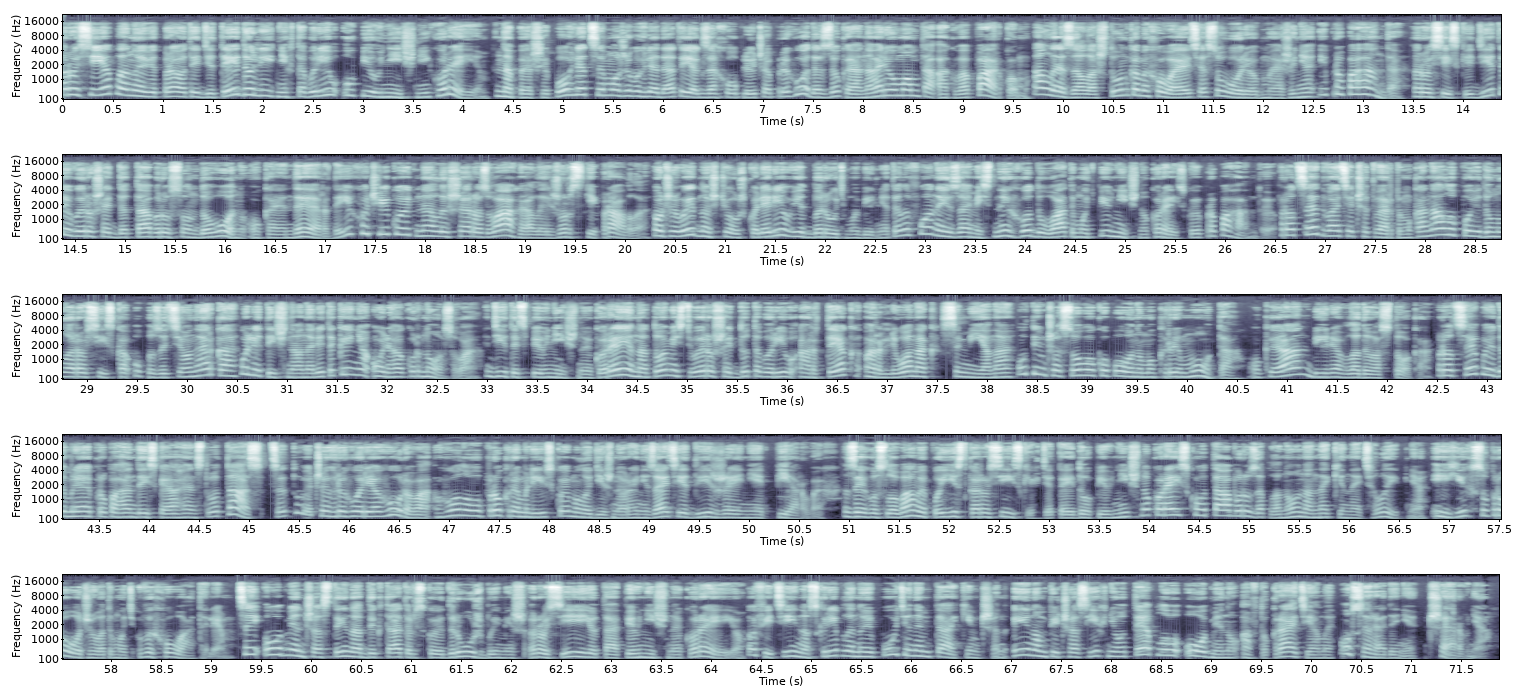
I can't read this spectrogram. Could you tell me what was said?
Росія планує відправити дітей до літніх таборів у північній Кореї. На перший погляд, це може виглядати як захоплююча пригода з океанаріумом та аквапарком, але за лаштунками ховаються суворі обмеження і пропаганда. Російські діти вирушать до табору Сондовон у КНДР, де їх очікують не лише розваги, але й жорсткі правила. Очевидно, що у школярів відберуть мобільні телефони і замість них годуватимуть північно-корейською пропагандою. Про це 24 каналу повідомила російська опозиційна опозиціонерка, політична аналітикиня Ольга Курносова. Діти з північної Кореї натомість вирушать до таборів Артек, Арльонак, Сем'яна у тимчасово окупованому Криму та океан біля Владивостока. Про це повідомляє пропагандистське агентство ТАСС, цитуючи Григорія Гурова, голову прокремлівської молодіжної організації «Двіження Первих». За його словами, поїздка російських дітей до північно-корейського табору запланована на кінець липня, і їх супроводжуватимуть вихователі. Цей обмін обмін частина диктаторської дружби між Росією та Північною Кореєю, офіційно скріпленої Путіним та Кім Чен Іном під час їхнього теплого обміну автократіями у середині червня.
